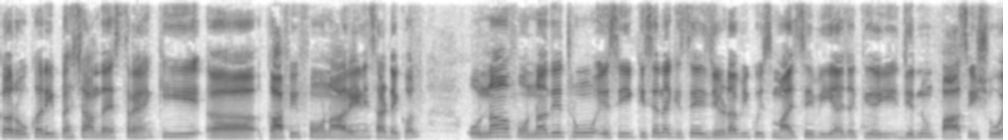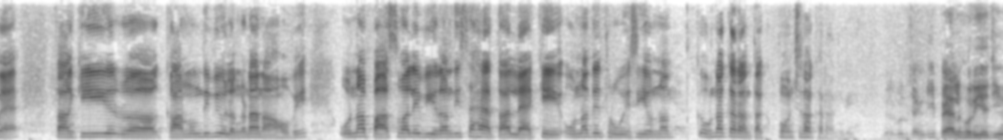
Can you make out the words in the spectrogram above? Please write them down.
ਘਰੋਂ ਘਰੀ ਪਹੁੰਚਾਉਂਦਾ ਇਸ ਤਰ੍ਹਾਂ ਹੈ ਕਿ ਕਾਫੀ ਫੋਨ ਆ ਰਹੇ ਨੇ ਸਾਡੇ ਕੋਲ। ਉਹਨਾਂ ਫੋਨਾਂ ਦੇ ਥਰੂ ਅਸੀਂ ਕਿਸੇ ਨਾ ਕਿਸੇ ਜਿਹੜਾ ਵੀ ਕੋਈ ਸਮਾਜ ਸੇਵੀ ਹੈ ਜਾਂ ਕੋਈ ਜਿਹਨੂੰ ਪਾਸ ਇਸ਼ੂ ਹੈ ਤਾਂ ਕਿ ਕਾਨੂੰਨ ਦੀ ਵੀ ਉਲੰਘਣਾ ਨਾ ਹੋਵੇ, ਉਹਨਾਂ ਪਾਸ ਵਾਲੇ ਵੀਰਾਂ ਦੀ ਸਹਾਇਤਾ ਲੈ ਕੇ ਉਹਨਾਂ ਦੇ ਥਰੂ ਅਸੀਂ ਉਹਨਾਂ ਉਹਨਾਂ ਘਰਾਂ ਤੱਕ ਪਹੁੰਚਦਾ ਕਰਾਂਗੇ। ਬਿਲਕੁਲ ਚੰਗੀ ਪਹਿਲ ਹੋ ਰਹੀ ਹੈ ਜੀ।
